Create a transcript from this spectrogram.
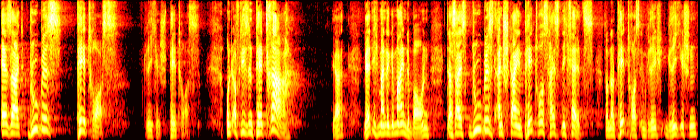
Er sagt, du bist Petros, griechisch Petros. Und auf diesen Petra, ja, werde ich meine Gemeinde bauen. Das heißt, du bist ein Stein. Petrus heißt nicht Fels sondern Petros im Griechischen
